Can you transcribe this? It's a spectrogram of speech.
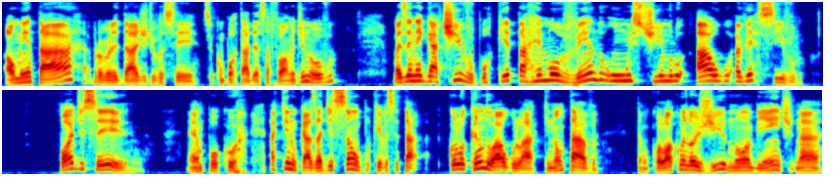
aumentar a probabilidade de você se comportar dessa forma de novo, mas é negativo porque está removendo um estímulo algo aversivo. Pode ser é um pouco aqui no caso adição porque você está colocando algo lá que não estava. Então coloca um elogio no ambiente na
